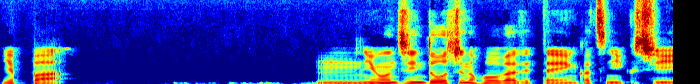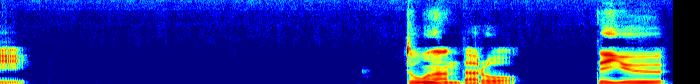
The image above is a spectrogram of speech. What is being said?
やっぱ、うん、日本人同士の方が絶対円滑に行くし、どうなんだろうっていう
